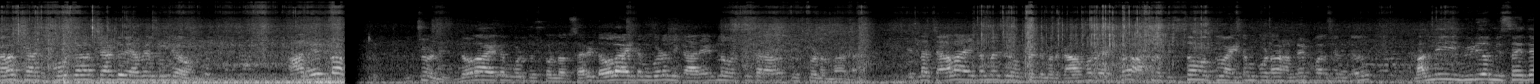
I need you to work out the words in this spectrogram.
colour chart four colour chart అవైలబుల్గా ఉంది. ఆ రేట్లో చూడండి డోలా ఐటమ్ కూడా చూసుకోండి ఒకసారి. డోలా ఐటమ్ కూడా మీకు ఆ రేట్లో వచ్చిన తర్వాత తీసుకోండి అన్నమాట. ఇట్లా చాలా ఐటమ్ అయితే ఉంటుంది మనకి. ఆఫర్ రేట్లో అసలు మిస్ అవ్వద్దు ఐటమ్ కూడా హండ్రెడ్ పర్సెంట్ మళ్ళీ ఈ వీడియో మిస్ అయితే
